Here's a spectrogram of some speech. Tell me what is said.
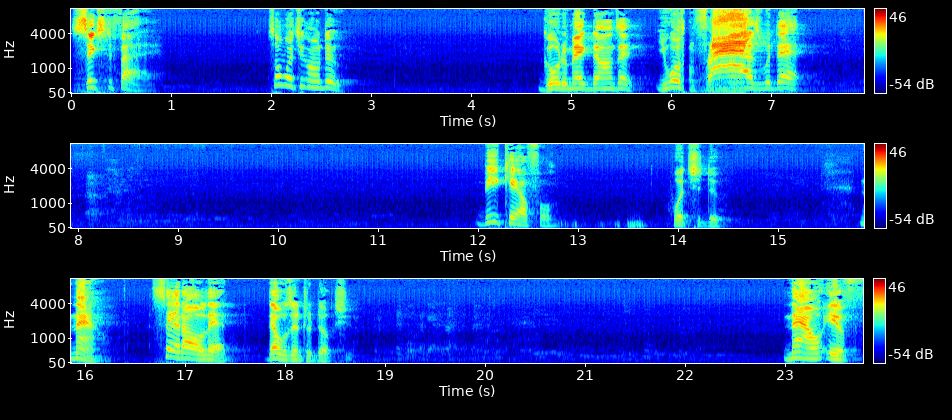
65. So what you going to do? Go to McDonald's and you want some fries with that? Be careful what you do. Now, said all that. That was introduction. Now, if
